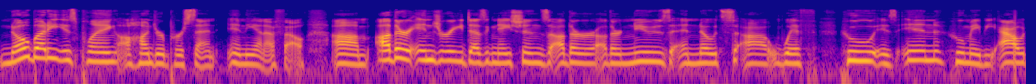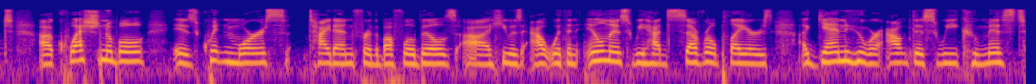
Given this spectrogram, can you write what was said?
nobody is playing 100% in the NFL. Um, other injury designations, other other news and notes uh, with who is in, who may be out. Uh, questionable is Quintin Morris, tight end for the Buffalo Bills. Uh, he was out with an illness. We had several players again who were out this week who missed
